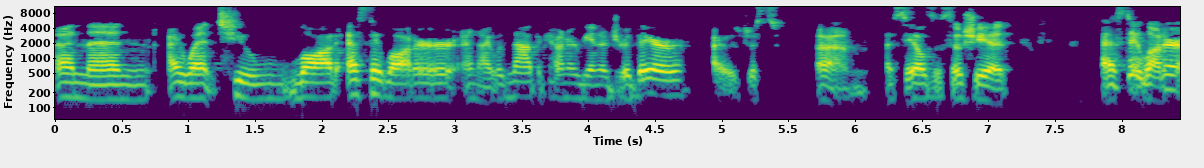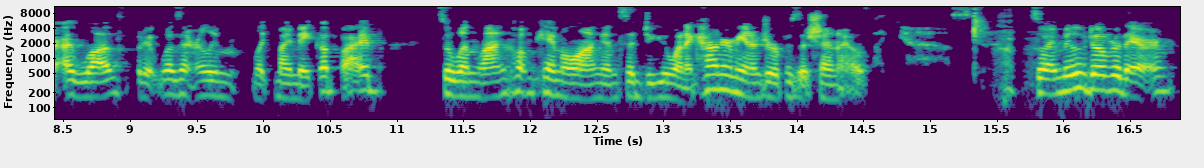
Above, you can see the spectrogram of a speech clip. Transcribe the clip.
And then I went to Laud, Estee Lauder, and I was not the counter manager there. I was just um, a sales associate. Estee Lauder, I love, but it wasn't really like my makeup vibe. So when Lancome came along and said, "Do you want a counter manager position?" I was like, "Yes." So I moved over there,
